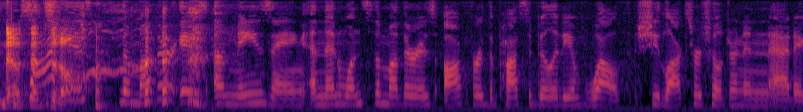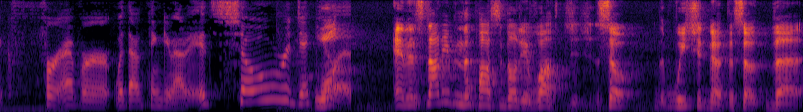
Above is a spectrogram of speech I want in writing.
no sense at all. is- the mother is amazing, and then once the mother is offered the possibility of wealth, she locks her children in an attic forever without thinking about it. It's so ridiculous. Well, and it's not even the possibility of wealth. So we should note this. So the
